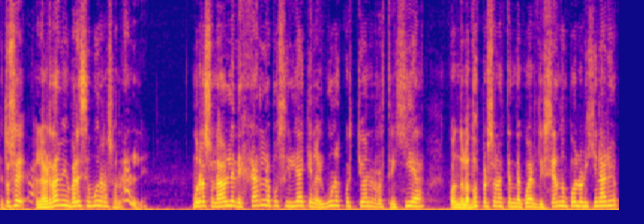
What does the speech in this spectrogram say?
Entonces, la verdad a mí me parece muy razonable. Muy razonable dejar la posibilidad que en algunas cuestiones restringidas, cuando las dos personas estén de acuerdo y sean de un pueblo originario,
